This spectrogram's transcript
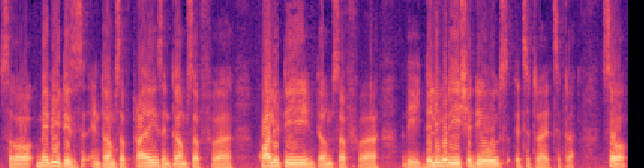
So, maybe it is in terms of price, in terms of uh, quality, in terms of uh, the delivery schedules etc., etc. So,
